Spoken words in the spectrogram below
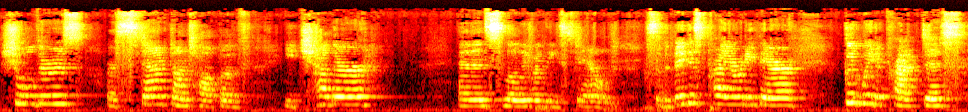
Shoulders are stacked on top of each other, and then slowly release down. So the biggest priority there, good way to practice,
